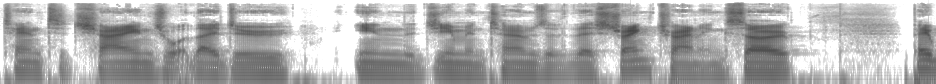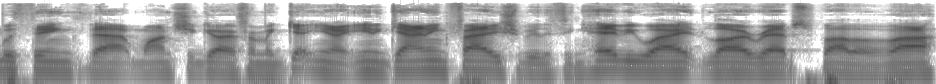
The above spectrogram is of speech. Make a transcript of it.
tend to change what they do in the gym in terms of their strength training. So people think that once you go from a you know in a gaining phase, you should be lifting heavy weight, low reps, blah blah blah.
